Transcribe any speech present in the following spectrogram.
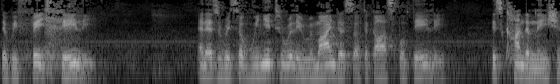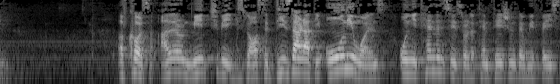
that we face daily. And as a result, we need to really remind us of the gospel daily is condemnation. Of course, I don't mean to be exhausted. These are not the only ones, only tendencies or the temptations that we face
